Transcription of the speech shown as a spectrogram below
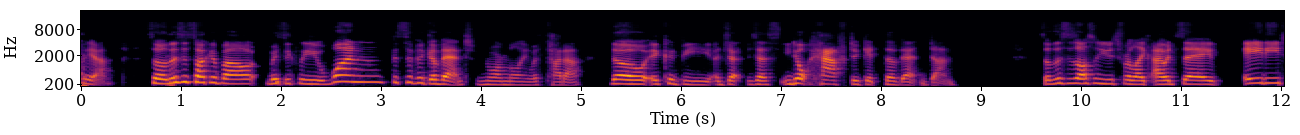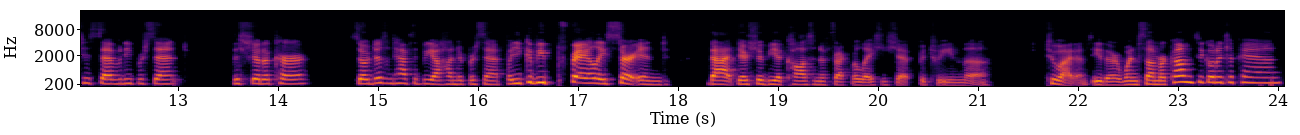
But yeah so this is talking about basically one specific event normally with tada though it could be a ju- just you don't have to get the event done so this is also used for like i would say 80 to 70 percent this should occur so it doesn't have to be 100% but you could be fairly certain that there should be a cause and effect relationship between the two items. Either when summer comes, you go to Japan,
